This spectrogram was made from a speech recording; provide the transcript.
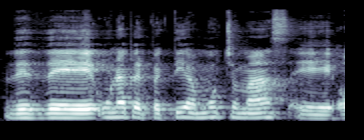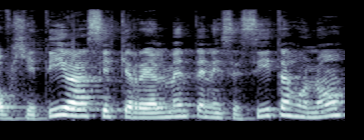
desde una perspectiva mucho más eh, objetiva si es que realmente necesitas o no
